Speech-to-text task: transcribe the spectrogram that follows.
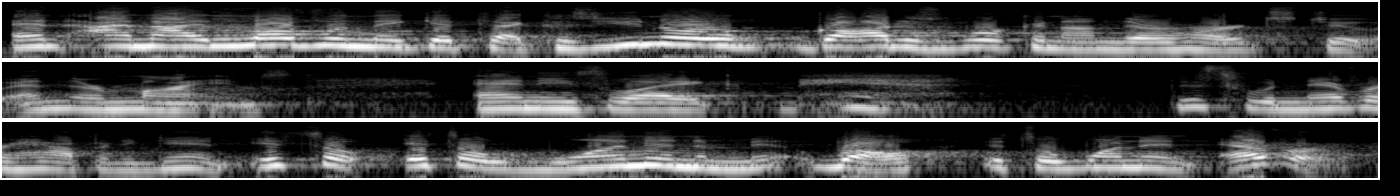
And, and I love when they get that because you know God is working on their hearts too and their minds. And he's like, man, this would never happen again. It's a, it's a one in a, well, it's a one in ever.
